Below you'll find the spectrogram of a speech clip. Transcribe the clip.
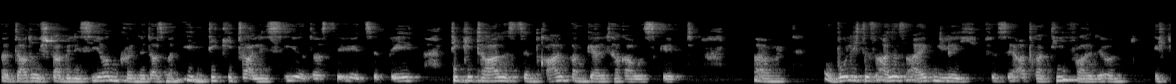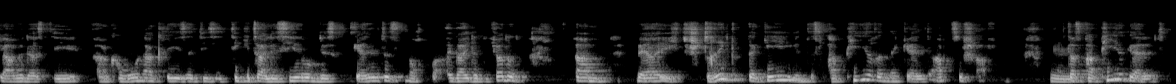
äh, dadurch stabilisieren könnte, dass man ihn digitalisiert, dass die EZB digitales Zentralbankgeld herausgibt. Ähm, obwohl ich das alles eigentlich für sehr attraktiv halte und ich glaube, dass die äh, Corona-Krise diese Digitalisierung des Geldes noch weiter befördert, ähm, wäre ich strikt dagegen, das papierende Geld abzuschaffen. Mhm. Das Papiergeld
